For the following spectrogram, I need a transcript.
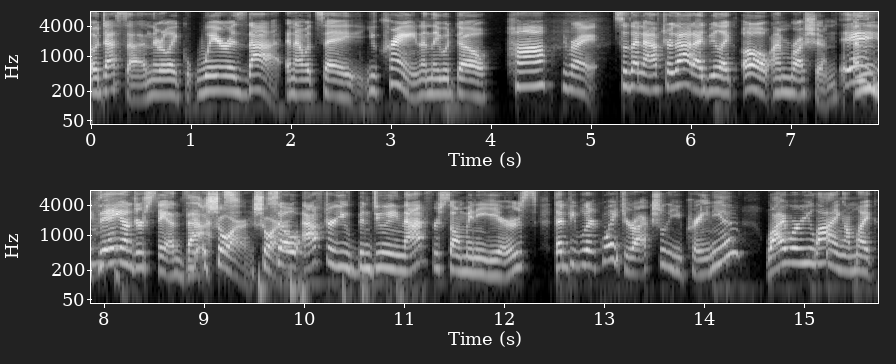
Odessa and they're like, "Where is that?" And I would say Ukraine and they would go, "Huh?" Right. So then after that, I'd be like, oh, I'm Russian. And they understand that. sure, sure. So after you've been doing that for so many years, then people are like, wait, you're actually Ukrainian? Why were you lying? I'm like,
